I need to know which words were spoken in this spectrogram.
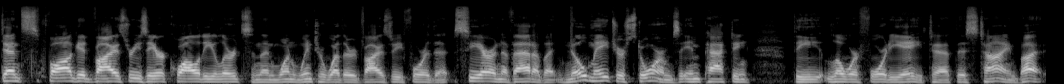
dense fog advisories, air quality alerts, and then one winter weather advisory for the Sierra Nevada, but no major storms impacting the lower 48 at this time. But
